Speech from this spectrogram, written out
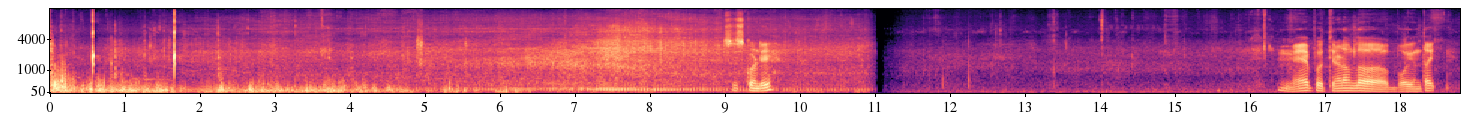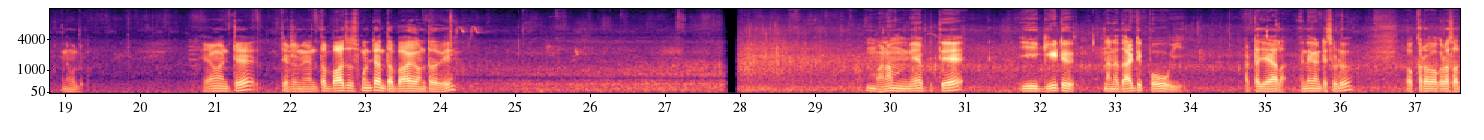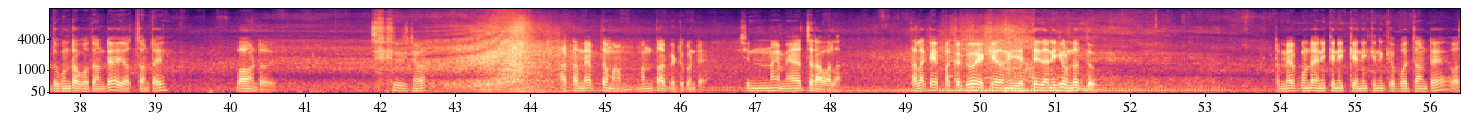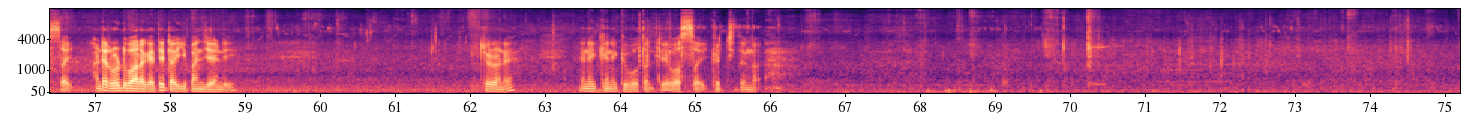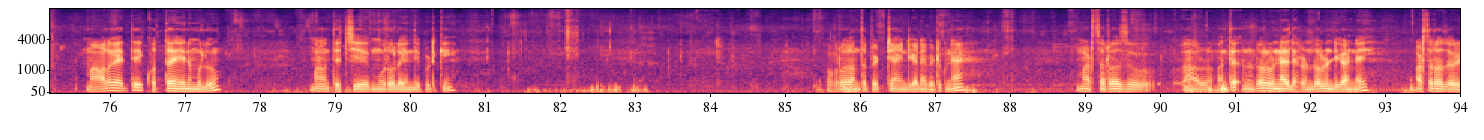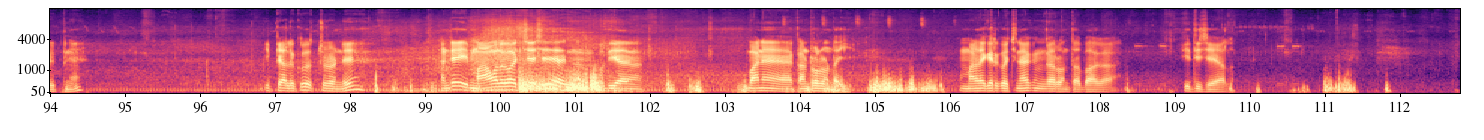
చూసుకోండి. మేపు తినడంలో బోయి ఉంటాయి ఇనుములు ఏమంటే తినడం ఎంత బాగా చూసుకుంటే అంత బాగా ఉంటుంది. మనం మేపితే ఈ గీటు నన్ను దాటి పోవు అట్ట చేయాల? ఎందుకంటే చూడు ఒకరు ఒకరు సర్దుకుంటా పోతుంటే అవి వచ్చుంటాయి. బాగుంటుంది. చూసినావా? అట్ట మేపితే మనం మంతా పెట్టుకుంటే. చిన్నగా మేచ రావాలా? తలకాయ పక్కకు ఎక్కేదానికి ఎత్తేదానికి ఉండొద్దు. అట్ట మేపకుండా ఎనిక్కి నిక్కి ఎనిక్కి నిక్కి పోతా ఉంటే వస్తాయి. అంటే రోడ్డు వారకైతే ఇట్ట ఈ పని చేయండి. చూడండి. వెనక్కి వెనక్కి పోతుంటే వస్తాయి ఖచ్చితంగా. మామూలుగా అయితే కొత్త ఎనుములు మనం తెచ్చి మూడు రోజులు అయింది ఇప్పటికి. ఒక రోజు అంతా పెట్టి ఆ ఇంటికనే పెట్టుకునే మరుసటి రోజు అంతే రెండు రోజులు ఉండేదిలే రెండు రోజులు ఇంటికాడినాయి మరుసటి రోజు ఇప్పినా. ఇప్పాలకు చూడండి. అంటే మామూలుగా వచ్చేసి కొద్దిగా బాగానే కంట్రోల్ ఉంటాయి. మన దగ్గరికి వచ్చినాక ఇంకా అంత బాగా ఇది చేయాలి.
